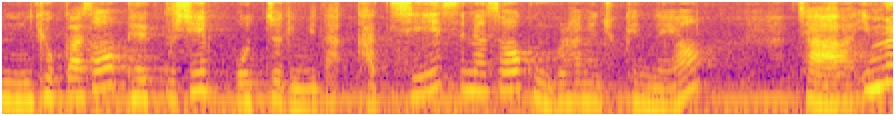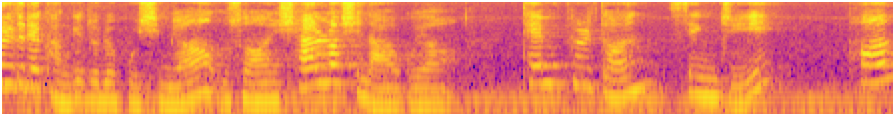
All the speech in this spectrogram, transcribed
음, 교과서 195쪽입니다. 같이 쓰면서 공부를 하면 좋겠네요. 자, 인물들의 관계도를 보시면 우선 샬럿이 나오고요. 템플던 생쥐, 펀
